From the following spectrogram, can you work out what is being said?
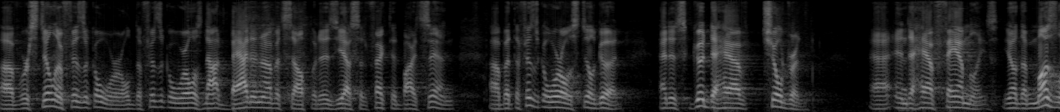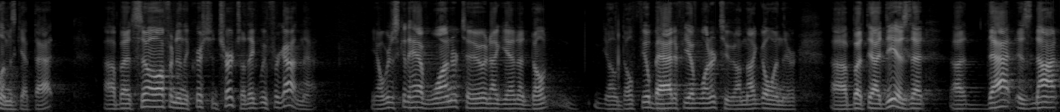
of we're still in a physical world. The physical world is not bad in and of itself, but is, yes, affected by sin. Uh, but the physical world is still good. And it's good to have children uh, and to have families. You know, the Muslims get that. Uh, but so often in the Christian church, I think we've forgotten that. You know, we're just going to have one or two. And again, don't, you know, don't feel bad if you have one or two. I'm not going there. Uh, but the idea is that uh, that is not,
